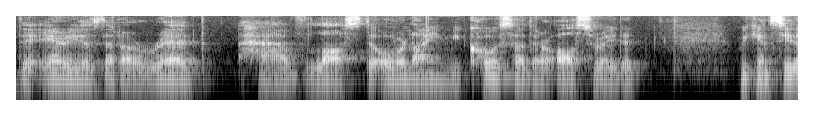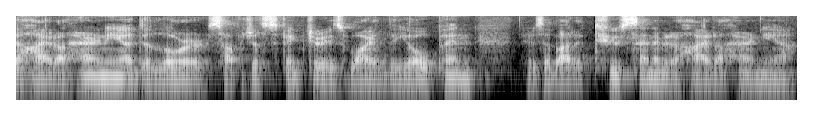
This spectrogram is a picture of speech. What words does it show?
The areas that are red have lost the overlying mucosa, they're ulcerated. We can see the hiatal hernia. The lower esophageal sphincter is widely open. There's about a two centimeter hiatal hernia,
